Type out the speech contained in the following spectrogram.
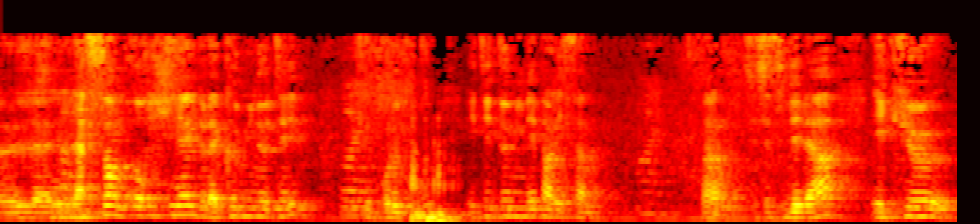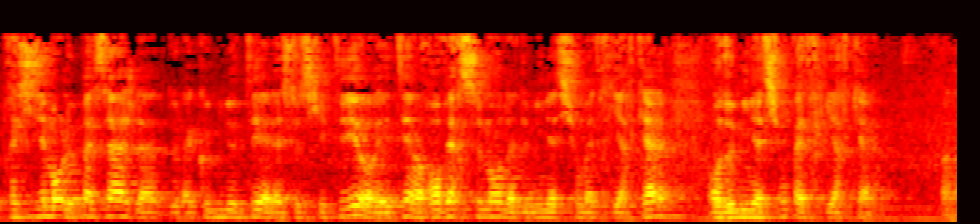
euh, la, la forme originelle de la communauté, c'est pour le coup, était dominée par les femmes. Voilà, c'est cette idée-là, et que précisément le passage là, de la communauté à la société aurait été un renversement de la domination matriarcale en domination patriarcale. Voilà.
